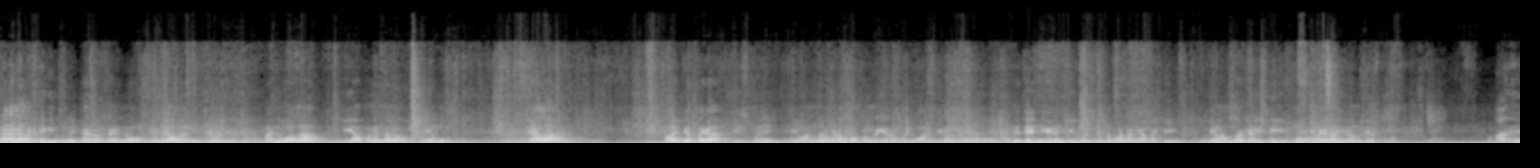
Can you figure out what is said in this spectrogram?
ప్రాణాలకు తెగించి మేము కరోనా టైంలో మేము సేవలు అందించామండి. అందువల్ల ఈ అపనందలో మేము చాలా బాధ్యతగా తీసుకుని మేము అందరం కూడా మూకమ్మడికి ఇరవై మంది వాలంటీర్లు మేము రిజైన్ చేయడానికి ఈరోజు సిద్ధపడ్డాం కాబట్టి మేము అందరూ కలిపి మూకమ్మడికి రాజీనామా చేస్తున్నాం. మాది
